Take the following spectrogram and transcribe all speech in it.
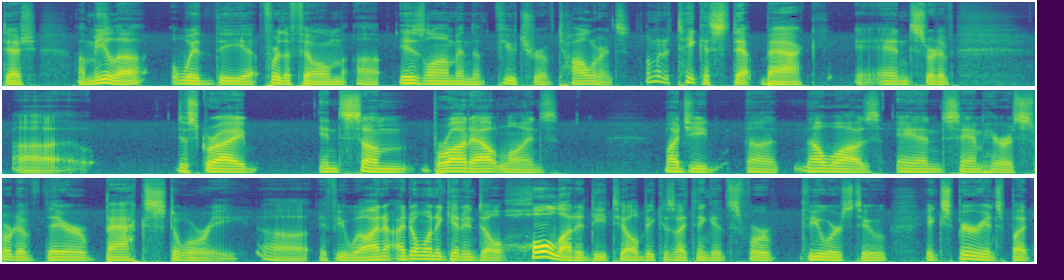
Desh Amila with the uh, for the film uh, Islam and the Future of Tolerance. I'm going to take a step back and sort of uh, describe in some broad outlines Maajid uh, Nawaz and Sam Harris, sort of their backstory, uh, if you will. I, I don't want to get into a whole lot of detail because I think it's for viewers to experience, but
